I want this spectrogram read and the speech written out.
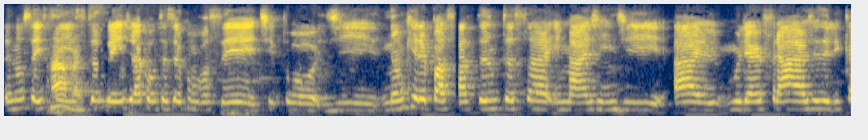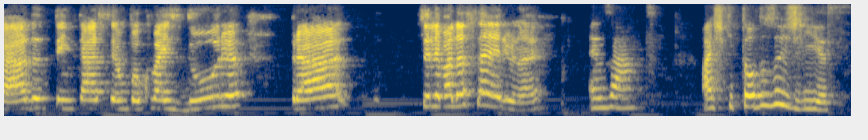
Eu não sei se ah, mas... isso também já aconteceu com você, tipo, de não querer passar tanto essa imagem de ah, mulher frágil, delicada, tentar ser um pouco mais dura pra ser levada a sério, né? Exato. Acho que todos os dias,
